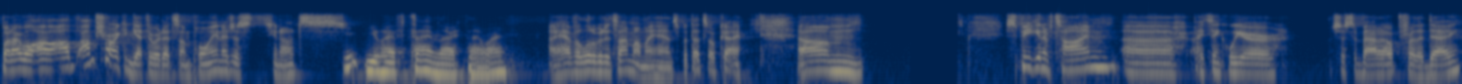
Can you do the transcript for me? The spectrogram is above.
but I will. I'll, I'll, I'm sure I can get through it at some point. I just, you know, it's You- You have time right now, right? I have a little bit of time on my hands, but that's okay. Um, speaking of time, uh, I think we are just about up for the day.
